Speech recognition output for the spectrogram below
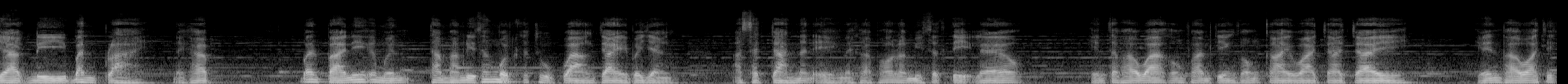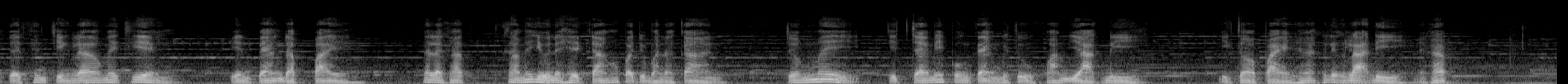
อยากดีบั้นปลายนะครับ บั้นปลายนี้ก็เหมือนทำความดีทั้งหมดก็ถูกวางใจไปอย่างอัศจรรย์นั่นเองนะครับ เพราะเรามีสติแล้ว เห็นสภาวะของความจริงของกายวาจาใจ เห็นภาวะที่เกิดขึ้นจริงแล้วไม่เที่ยง เปลี่ยนแปลงดับไป นั่นแหละครับทำให้อยู่ในเหตุการณ์ของปัจจุบันการ จนไม่จิตใจไม่ปรุงแต่งไปสู่ความอยากดี อีกต่อไปนะฮะเขาเรียกละดีนะครับ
